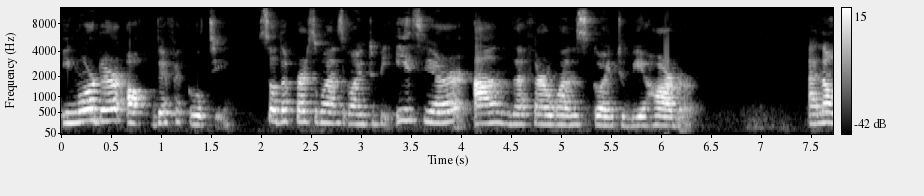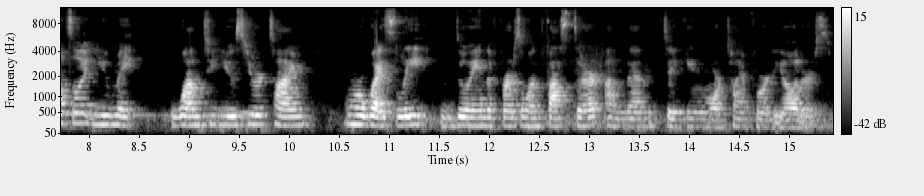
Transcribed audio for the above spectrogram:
in order of difficulty. So the first one is going to be easier and the third one is going to be harder. And also you may want to use your time more wisely, doing the first one faster and then taking more time for the others.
